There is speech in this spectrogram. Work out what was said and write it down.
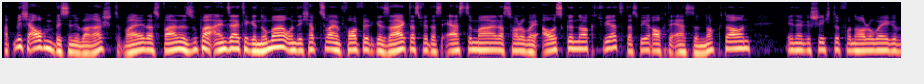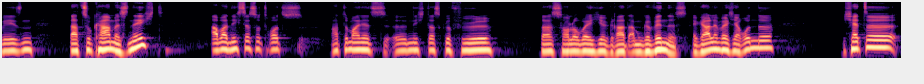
hat mich auch ein bisschen überrascht, weil das war eine super einseitige Nummer und ich habe zwar im Vorfeld gesagt, dass wir das erste Mal, dass Holloway ausgenockt wird. Das wäre auch der erste Knockdown in der Geschichte von Holloway gewesen. Dazu kam es nicht, aber nichtsdestotrotz hatte man jetzt äh, nicht das Gefühl, dass Holloway hier gerade am Gewinn ist. Egal in welcher Runde. Ich hätte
